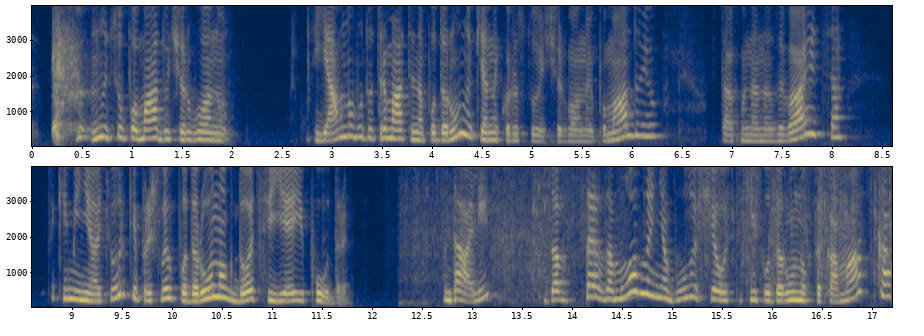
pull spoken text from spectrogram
ну, Цю помаду червону явно буду тримати на подарунок. Я не користуюсь червоною помадою. Так вона називається. Такі мініатюрки прийшли в подарунок до цієї пудри. Далі, за все замовлення було ще ось такий подарунок, така маска.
